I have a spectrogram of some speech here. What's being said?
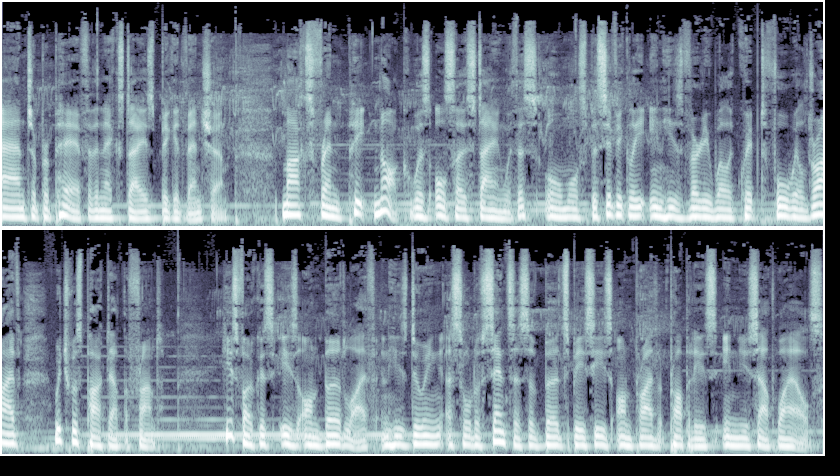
and to prepare for the next day's big adventure. Mark's friend Pete Knock was also staying with us, or more specifically in his very well equipped four wheel drive, which was parked out the front. His focus is on bird life, and he's doing a sort of census of bird species on private properties in New South Wales.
